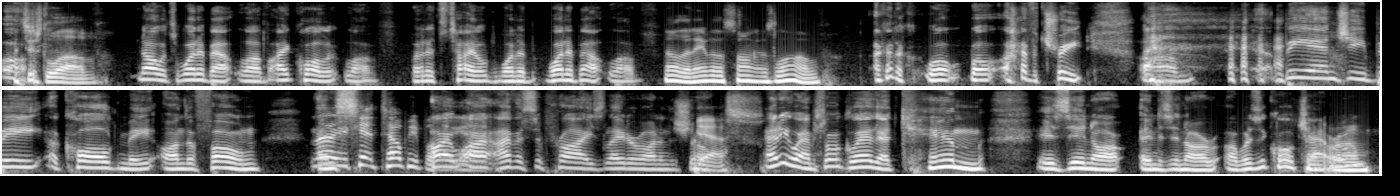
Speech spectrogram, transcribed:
It's just love. No, it's "What About Love." I call it "Love," but it's titled "What, what About Love." No, the name of the song is Love. I got a well, well, I have a treat. Um, BNGB called me on the phone. No, you can't tell people. I, that. I, I have a surprise later on in the show. Yes. Anyway, I'm so glad that Kim is in our and is in our uh, what is it called Chat room.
